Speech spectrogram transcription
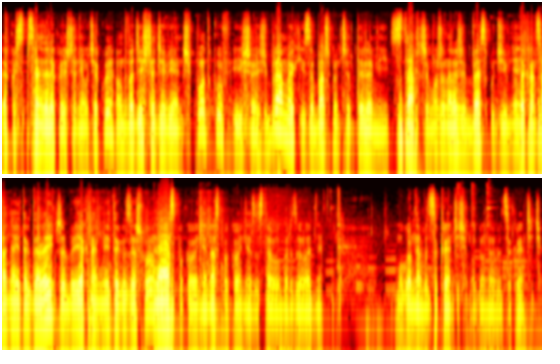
jakoś specjalnie daleko jeszcze nie uciekły. Mam 29 płotków i 6 bramek i zobaczmy, czy tyle mi starczy. Może na razie bez udziwnień, zakręcania i tak dalej, żeby jak najmniej tego zeszło. Na spokojnie, na spokojnie, zostało bardzo ładnie. Mogłem nawet zakręcić, mogłem nawet zakręcić.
